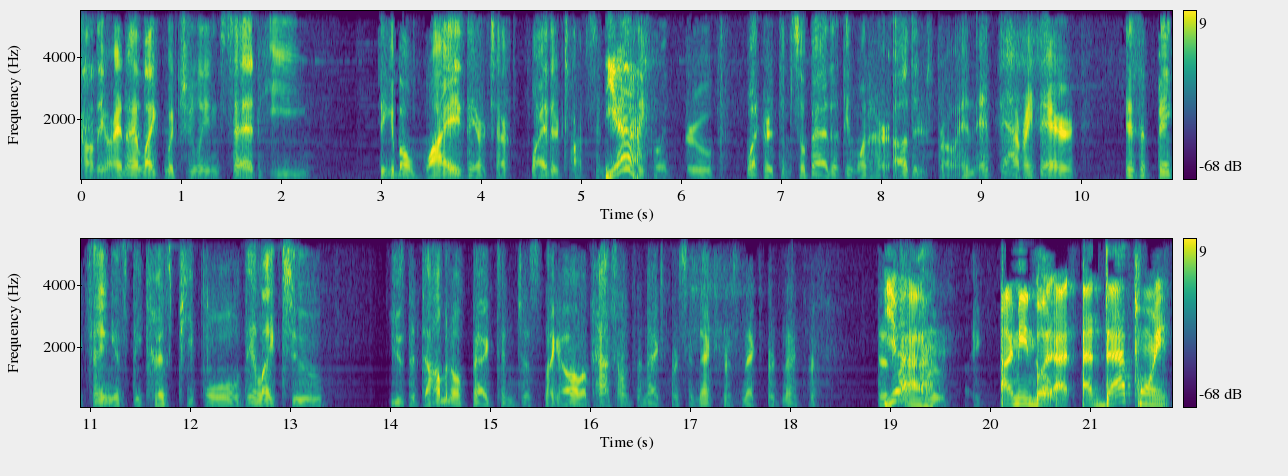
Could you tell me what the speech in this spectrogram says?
how they are. And I like what Julian said. He think about why they are toxic, why they're toxic. Yeah. Why they going through what hurt them so bad that they want to hurt others, bro. And and that right there is a big thing. Is because people they like to use the domino effect and just like, oh, I'm gonna pass on to the next person, next person, next person, next person. Yeah. Like, like, I mean, but at, at that point,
